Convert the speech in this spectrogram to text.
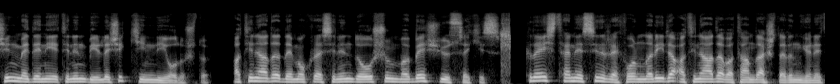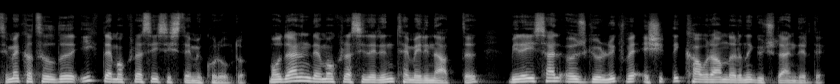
Çin medeniyetinin birleşik kimliği oluştu. Atina'da demokrasinin doğuşu 508. Kleisthenes'in reformlarıyla Atina'da vatandaşların yönetime katıldığı ilk demokrasi sistemi kuruldu. Modern demokrasilerin temelini attı, bireysel özgürlük ve eşitlik kavramlarını güçlendirdi.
